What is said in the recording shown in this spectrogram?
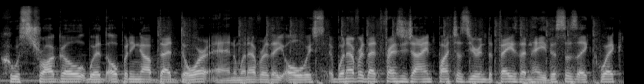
who struggle with opening up that door and whenever they always, whenever that Frenzy Giant punches you in the face, then hey, this is a quick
